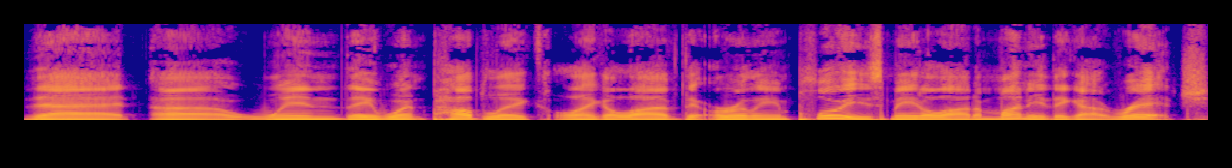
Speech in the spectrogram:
that uh, when they went public, like a lot of the early employees made a lot of money. They got rich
